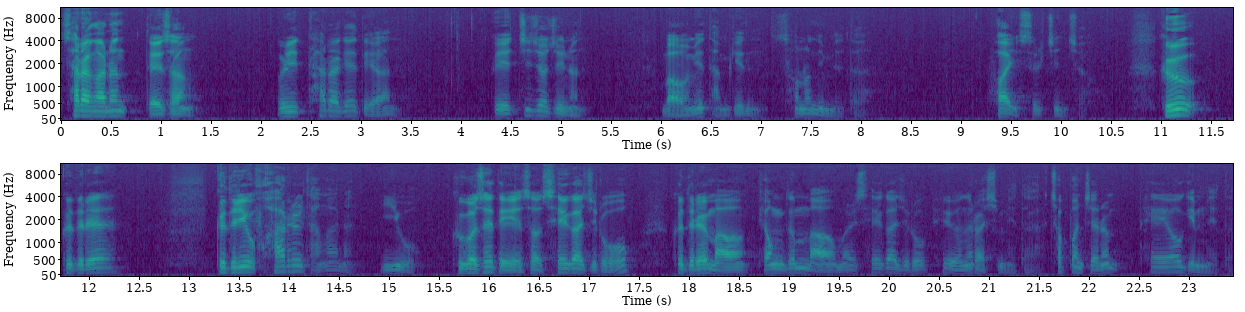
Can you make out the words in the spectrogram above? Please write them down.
사랑하는 대상의 타락에 대한 그의 찢어지는 마음이 담긴 선언입니다. 화 있을진저 그 그들의 그들이 화를 당하는 이유 그것에 대해서 세 가지로 그들의 마음 병든 마음을 세 가지로 표현을 하십니다. 첫 번째는 폐역입니다.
